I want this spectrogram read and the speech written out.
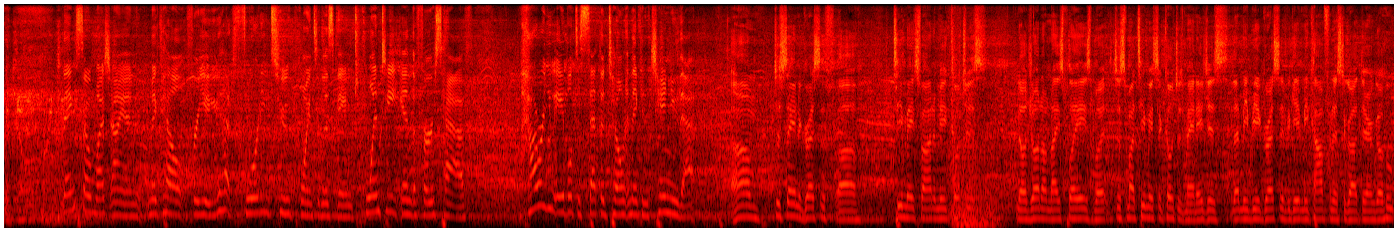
Thank. Thanks so much, Ian. Mikkel, for you, you had 42 points in this game, 20 in the first half. How are you able to set the tone and then continue that? Um, just staying aggressive. Uh, teammates finding me, coaches, you know, drawing up nice plays, but just my teammates and coaches, man, they just let me be aggressive. It gave me confidence to go out there and go hoop.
